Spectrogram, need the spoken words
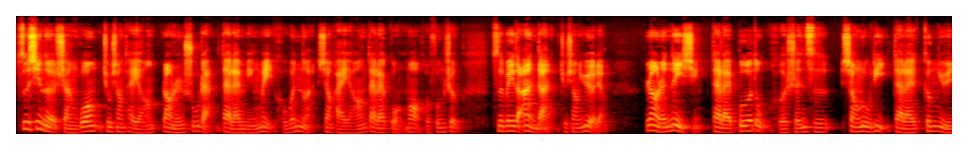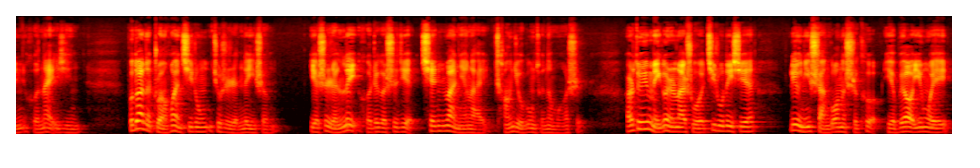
自信的闪光就像太阳，让人舒展，带来明媚和温暖；像海洋，带来广袤和丰盛。自卑的暗淡就像月亮。让人内省，带来波动和深思；像陆地带来耕耘和耐心。不断的转换其中，就是人的一生，也是人类和这个世界千万年来长久共存的模式。而对于每个人来说，记住那些令你闪光的时刻，也不要因为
